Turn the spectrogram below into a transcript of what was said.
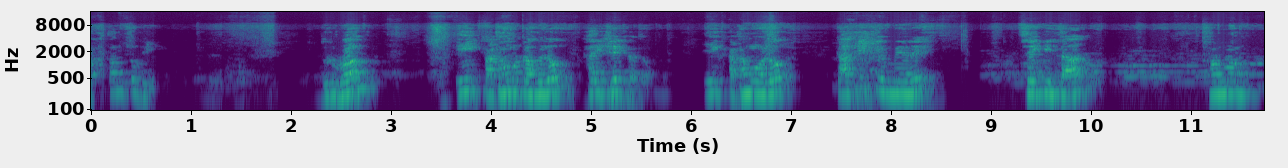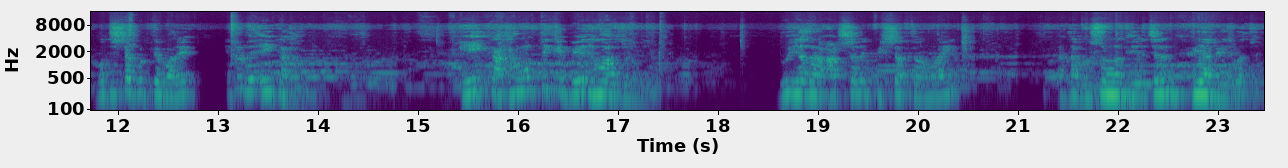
অত্যন্ত দুর্বল এই কাঠামোটা হলো খাই কাঠামো। এই কাঠামো হলো কাকে কে মেরে সে কি তার সম্মান প্রতিষ্ঠা করতে পারে? এটা হলো এই কাঠামো। এই কাঠামোর থেকে বের হওয়ার জন্য দুই হাজার আট সালে পিসাব চরমাই একটা ঘোষণা দিয়েছিলেন ক্রিয়া নির্বাচন।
